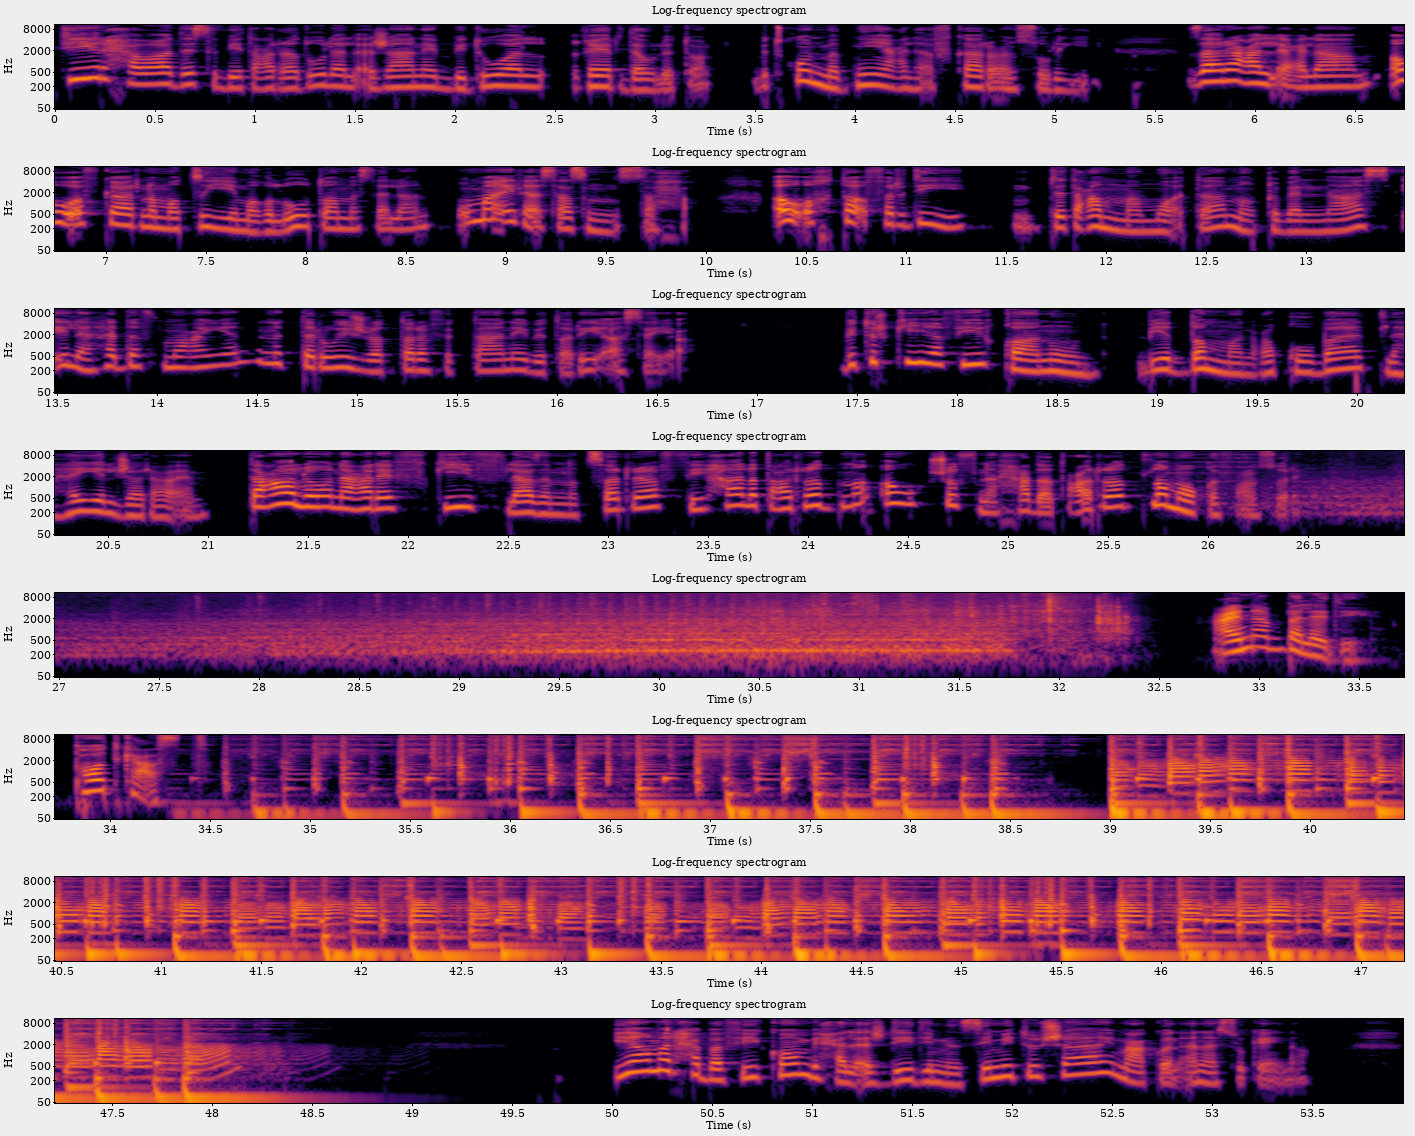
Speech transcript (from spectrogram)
كتير حوادث بيتعرضوا لها الأجانب بدول غير دولتهم بتكون مبنية على أفكار عنصرية زارعة الإعلام أو أفكار نمطية مغلوطة مثلا وما إلها أساس من الصحة أو أخطاء فردية بتتعمم وقتها من قبل ناس إلى هدف معين من الترويج للطرف الثاني بطريقة سيئة. بتركيا في قانون بيتضمن عقوبات لهي الجرائم. تعالوا نعرف كيف لازم نتصرف في حال تعرضنا أو شفنا حدا تعرض لموقف عنصري. عنب بلدي. بودكاست. يا مرحبا فيكم بحلقة جديدة من سيمي شاي. معكم أنا سكينة.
